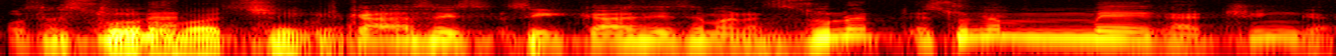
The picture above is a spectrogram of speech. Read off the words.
O sea, es Turbo una chinga. Cada seis, sí, cada seis semanas. Es una, es una mega chinga.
